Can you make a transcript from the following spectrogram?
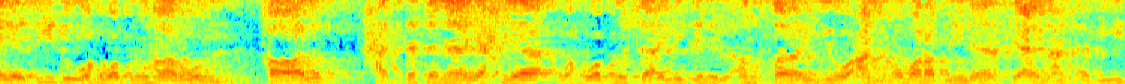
يزيد وهو ابن هارون. قال حدثنا يحيى وهو ابن سعيد الأنصاري عن عمر بن نافع عن أبيه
